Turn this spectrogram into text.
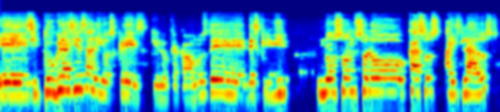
Eh, si tú, gracias a Dios, crees que lo que acabamos de describir no son solo casos aislados,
